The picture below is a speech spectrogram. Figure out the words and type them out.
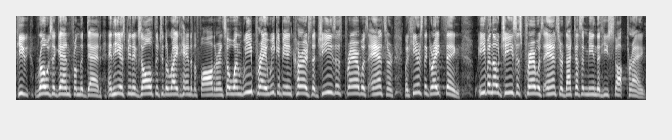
He rose again from the dead, and he has been exalted to the right hand of the Father. And so when we pray, we can be encouraged that Jesus' prayer was answered. But here's the great thing even though Jesus' prayer was answered, that doesn't mean that he stopped praying.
